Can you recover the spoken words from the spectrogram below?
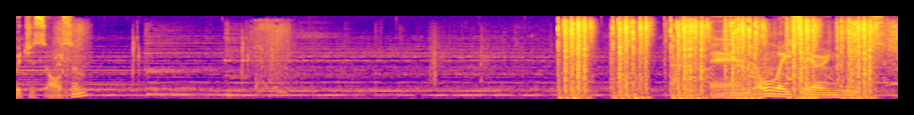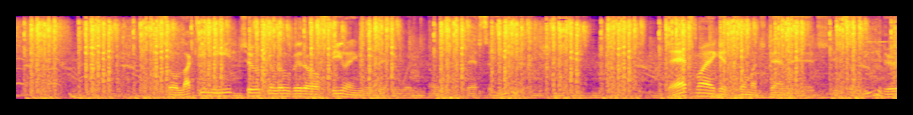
which is awesome. Always in groups. So lucky me took a little bit of feeling with it. Oh, there's leader. That's why I get so much damage. It's a leader.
